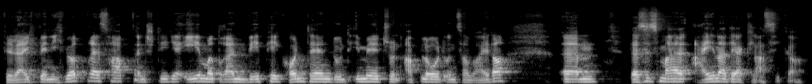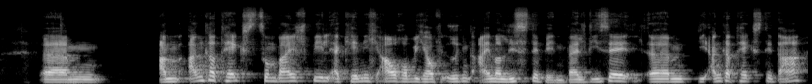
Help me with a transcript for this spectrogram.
Vielleicht, wenn ich WordPress habe, dann steht ja eh immer dran WP-Content und Image und Upload und so weiter. Ähm, das ist mal einer der Klassiker. Ähm, am Ankertext zum Beispiel erkenne ich auch, ob ich auf irgendeiner Liste bin, weil diese, ähm, die Ankertexte da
